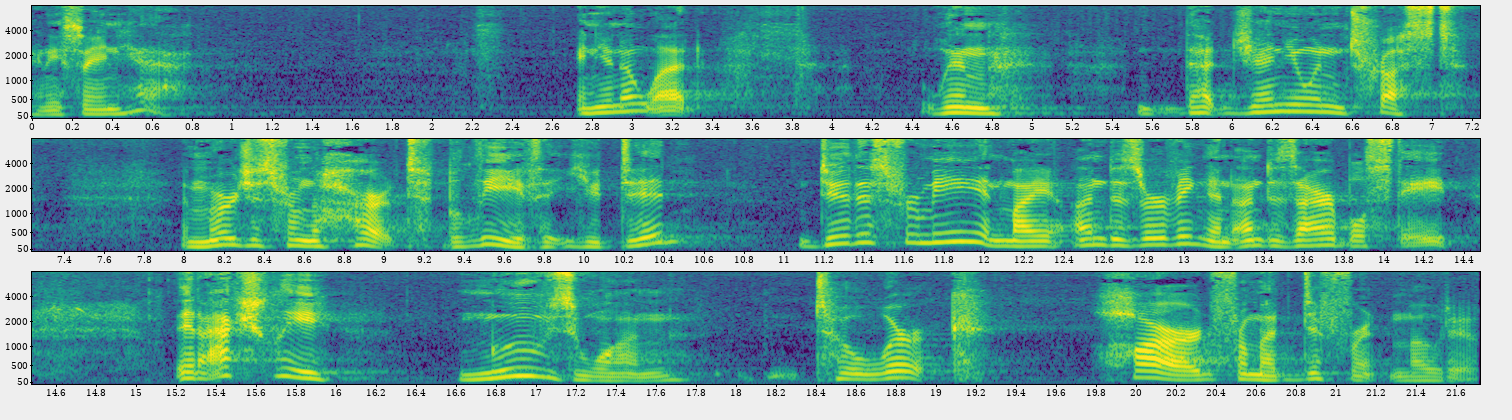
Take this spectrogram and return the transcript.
And He's saying, yeah. And you know what? When that genuine trust emerges from the heart, believe that you did do this for me in my undeserving and undesirable state, it actually moves one to work hard from a different motive.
